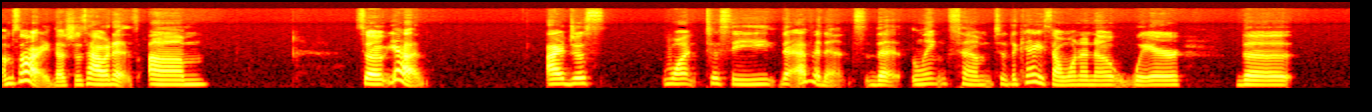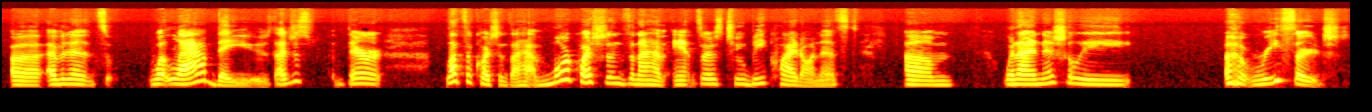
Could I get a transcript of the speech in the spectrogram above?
I'm sorry. That's just how it is. Um, so, yeah, I just want to see the evidence that links him to the case. I want to know where the uh, evidence, what lab they used. I just, there are lots of questions I have, more questions than I have answers, to be quite honest. Um, when I initially uh, researched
